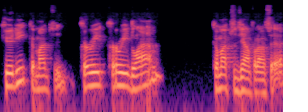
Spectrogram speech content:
curry, comment tu, curry, curry de lamb, comment tu dis en français?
